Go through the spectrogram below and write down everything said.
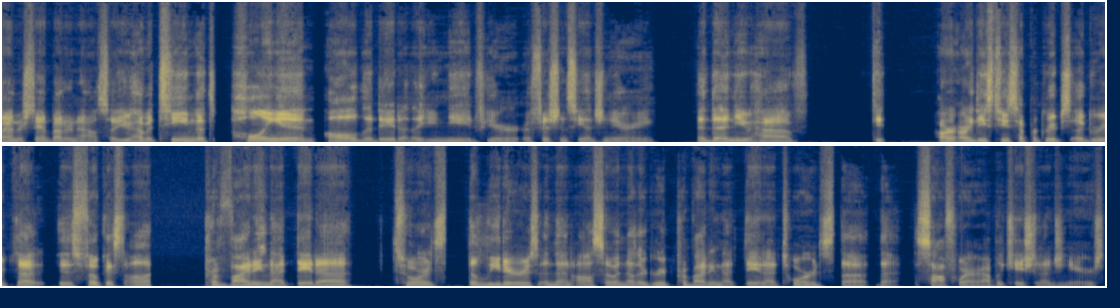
I understand better now. So you have a team that's pulling in all the data that you need for your efficiency engineering. And then you have are are these two separate groups a group that is focused on providing that data towards the leaders and then also another group providing that data towards the the software application engineers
